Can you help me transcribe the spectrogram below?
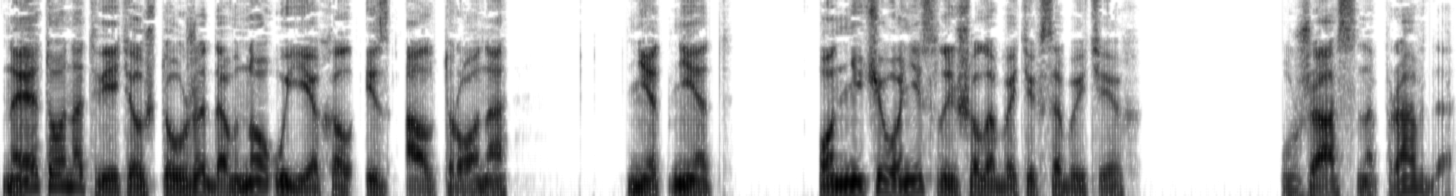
На это он ответил, что уже давно уехал из Алтрона. Нет-нет, он ничего не слышал об этих событиях. Ужасно, правда?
